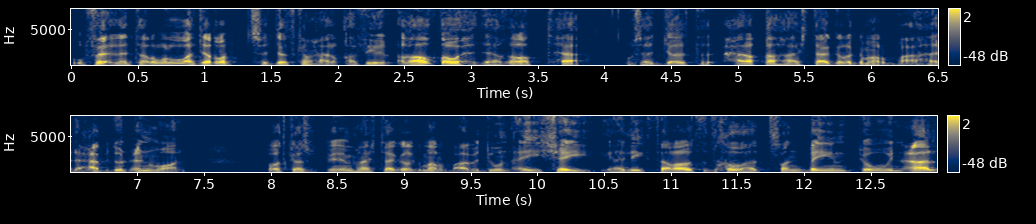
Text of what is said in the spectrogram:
وفعلا ترى والله جربت سجلت كم حلقة. في غلطة واحدة غلطتها وسجلت حلقة هاشتاج رقم أربعة هرعه بدون عنوان. بودكاست بي ام هاشتاج رقم أربعة بدون أي شيء. هذيك ترى لو تدخلها تبين جو ينعال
